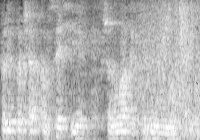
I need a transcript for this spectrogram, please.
перед початком сесії вшанувати хвилинну мовчання.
